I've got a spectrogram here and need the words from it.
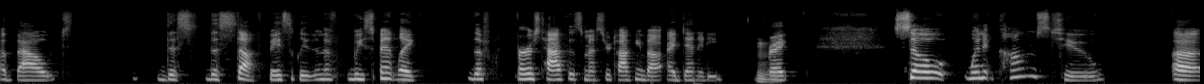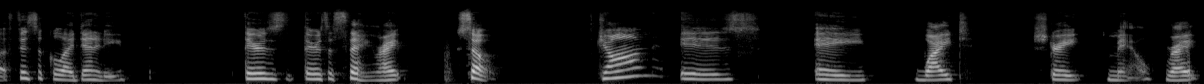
about this this stuff basically, and the, we spent like the first half of the semester talking about identity, mm-hmm. right? So when it comes to uh, physical identity, there's there's this thing, right? So John is a white straight male, right?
